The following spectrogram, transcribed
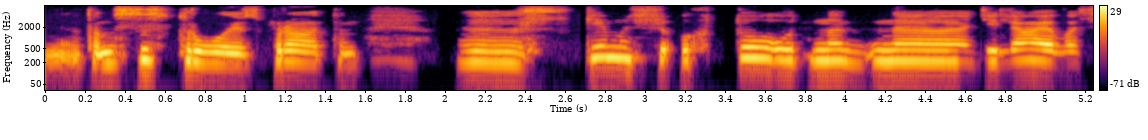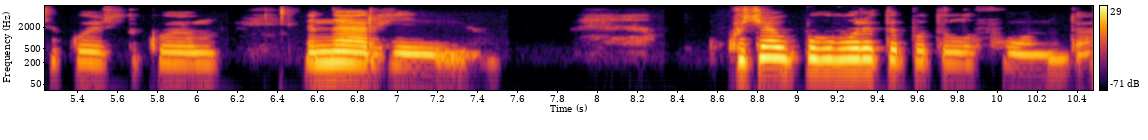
е, там, з сестрою, з братом, е, з кимось, хто от наділяє вас якоюсь такою енергією. Хоча б поговорити по телефону, да?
